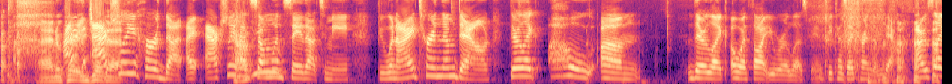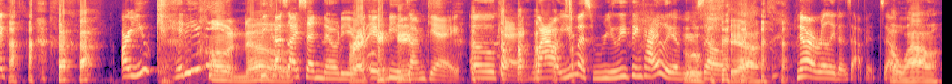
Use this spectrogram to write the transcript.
I Carrie I've enjoyed actually that. heard that. I actually Have had you? someone say that to me. But When I turned them down, they're like, "Oh, um, they're like, oh, I thought you were a lesbian because I turned them down." I was like, "Are you kidding me?" Oh no! Because I said no to you, Right. it means I'm gay. Okay. Wow, you must really think highly of Oof, yourself. yeah. No, it really does happen. So Oh wow.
